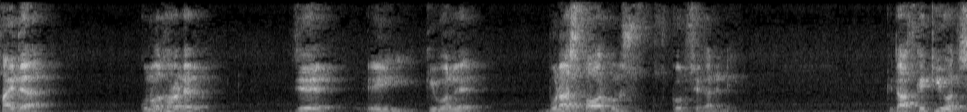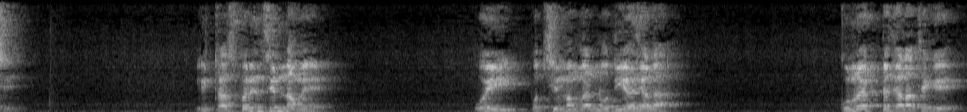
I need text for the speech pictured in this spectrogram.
ফায়দা, কোনো ধরনের যে এই কি বলে, বোনাস পাওয়ার কোনো স্কোপ সেখানে নেই। কিন্তু আজকে কি হচ্ছে? এই ট্রান্সপারেন্সির নামে ওই পশ্চিমবাংলার নদিয়া জেলা কোনো একটা জেলা থেকে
